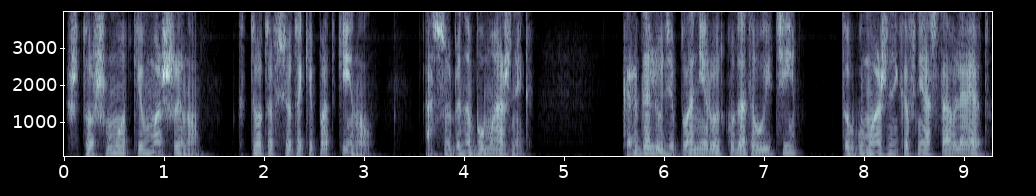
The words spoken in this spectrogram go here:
что шмотки в машину кто-то все-таки подкинул, особенно бумажник. Когда люди планируют куда-то уйти, то бумажников не оставляют.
